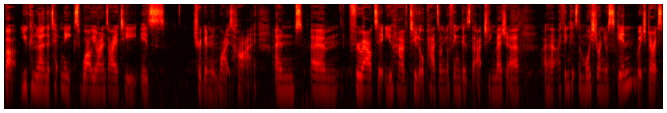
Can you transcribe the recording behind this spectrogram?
but you can learn the techniques while your anxiety is triggered and why it's high. And um, throughout it, you have two little pads on your fingers that actually measure. Uh, I think it's the moisture on your skin, which directs,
